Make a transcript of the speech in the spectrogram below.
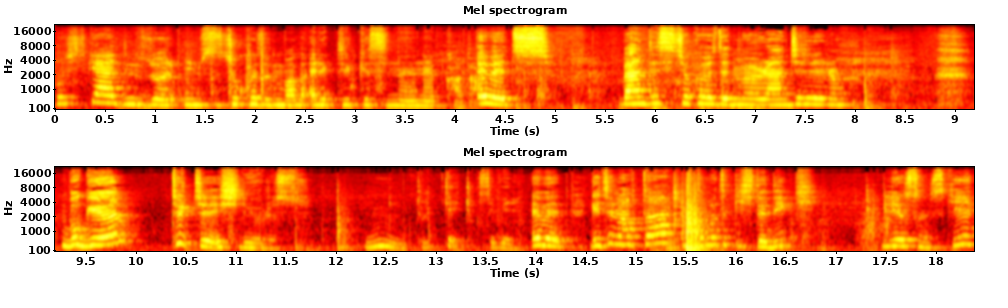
Hoş geldiniz öğretmenim. Sizi çok özledim valla elektrik kesilene kadar. Evet. Ben de sizi çok özledim öğrencilerim. Bugün Türkçe işliyoruz. Hmm, Türkçeyi çok severim. Evet, geçen hafta matematik işledik. Biliyorsunuz ki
